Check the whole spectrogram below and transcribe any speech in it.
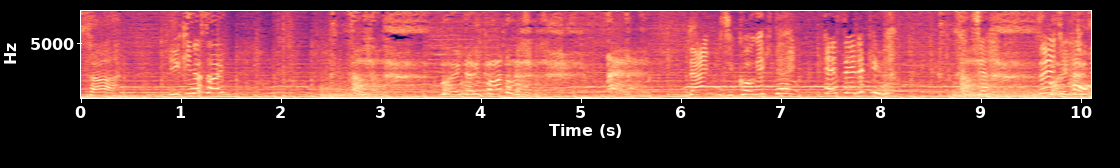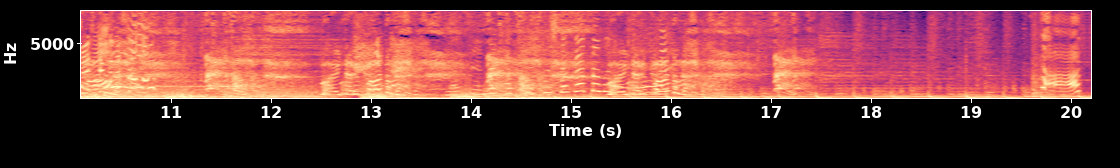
さあ行きなさい！バイタルパートだ！第二次攻撃隊編成できる？じゃあ随時発進してくださいバイタルパートだ野戦で活躍したかったの。バイタルパートださーて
